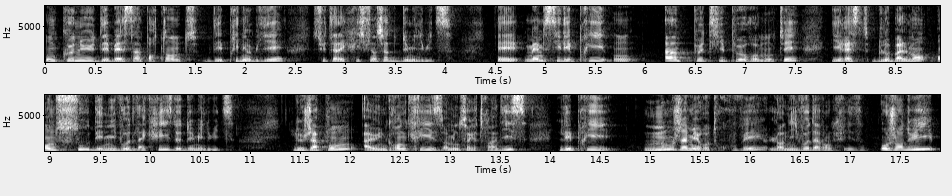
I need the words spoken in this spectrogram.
ont connu des baisses importantes des prix de l'immobilier suite à la crise financière de 2008. Et même si les prix ont un petit peu remonté, ils restent globalement en dessous des niveaux de la crise de 2008. Le Japon a eu une grande crise en 1990, les prix n'ont jamais retrouvé leur niveau d'avant-crise. Aujourd'hui,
